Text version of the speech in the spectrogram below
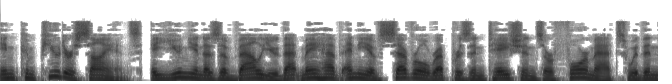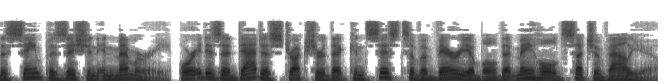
In computer science, a union is a value that may have any of several representations or formats within the same position in memory, or it is a data structure that consists of a variable that may hold such a value.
